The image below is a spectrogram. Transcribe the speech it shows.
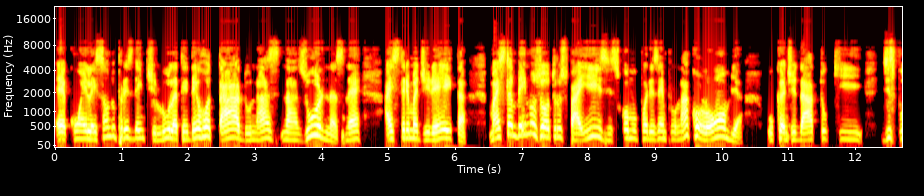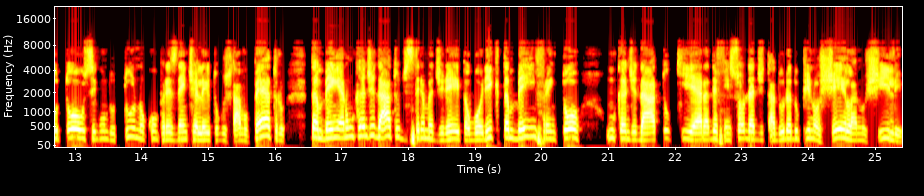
é, com a eleição do presidente Lula, ter derrotado nas, nas urnas, né, a extrema direita, mas também nos outros países, como por exemplo na Colômbia, o candidato que disputou o segundo turno com o presidente eleito Gustavo Petro também era um candidato de extrema direita. O Boric também enfrentou um candidato que era defensor da ditadura do Pinochet lá no Chile,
